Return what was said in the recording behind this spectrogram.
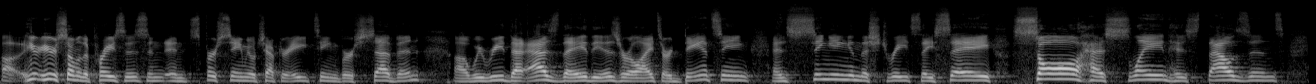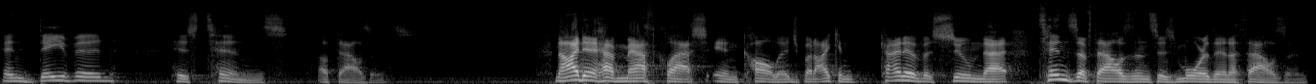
Uh, here, here's some of the praises in, in 1 Samuel chapter 18, verse 7. Uh, we read that as they, the Israelites, are dancing and singing in the streets, they say, Saul has slain his thousands and David his tens of thousands. Now, I didn't have math class in college, but I can kind of assume that tens of thousands is more than a thousand.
